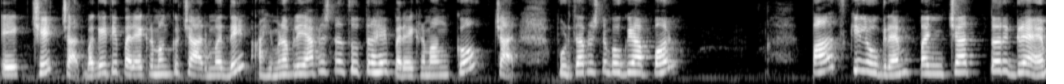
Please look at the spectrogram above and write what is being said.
एक छेद चार. बघा इथे पर्याय क्रमांक चारमध्ये आहे. म्हणून आपल्या या प्रश्नाचं उत्तर आहे पर्याय क्रमांक चार. पुढचा प्रश्न बघूया आपण. पाच किलोग्रॅम पंच्याहत्तर ग्रॅम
